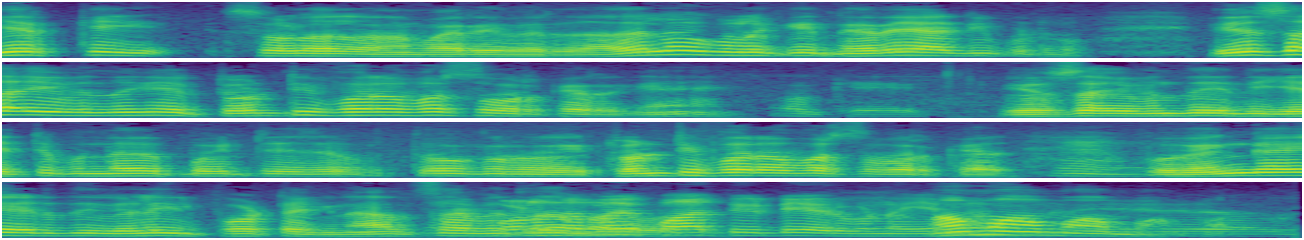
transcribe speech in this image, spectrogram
இயற்கை சூழல் அந்த மாதிரி வருது. அதெல்லாம் உங்களுக்கு நிறைய அடிப்படும் விவசாயி வந்துங்க டுவெண்ட்டி ஃபோர் ஹவர்ஸ் ஒர்க்கருங்க ஓகே. விவசாயி வந்து இன்னைக்கு எட்டு மணி நேரம் போயிட்டு தூங்கணும். Twenty four hours worker. இப்போ வெங்காயம் எடுத்து வெளியில் போட்டீங்கன்னா அந்த சமயத்தில் மாதிரி பாத்துக்கிட்டே இருக்கணும். ஆமா, என்ன ஆமா, ஆமா. பண்ணுது?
